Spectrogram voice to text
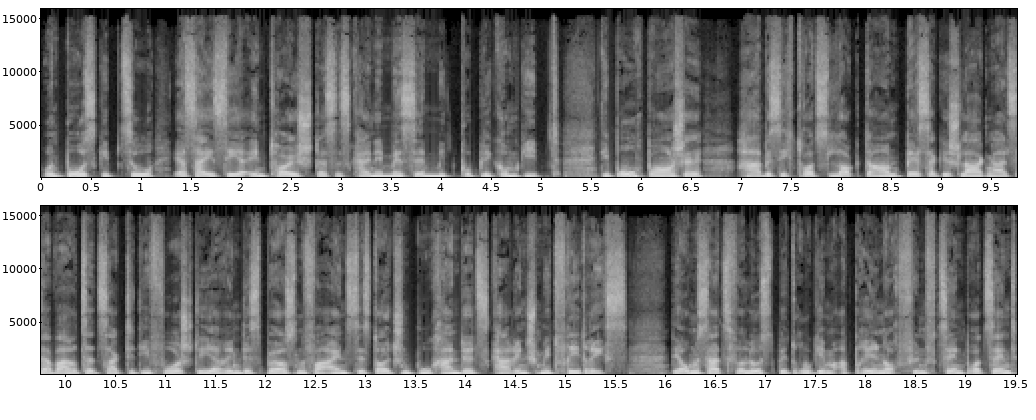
Und Boos gibt zu, er sei sehr enttäuscht, dass es keine Messe mit Publikum gibt. Die Buchbranche habe sich trotz Lockdown besser geschlagen als erwartet, sagte die Vorsteherin des Börsenvereins des deutschen Buchhandels Karin Schmidt-Friedrichs. Der Umsatzverlust betrug im April noch 15 Prozent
